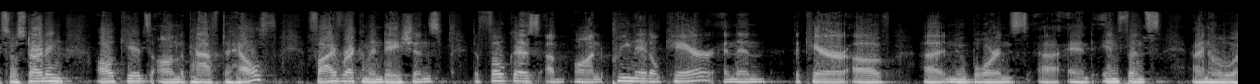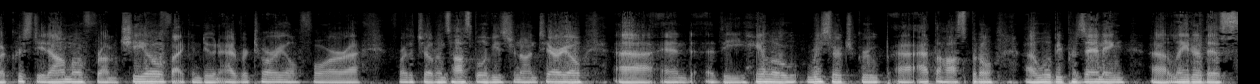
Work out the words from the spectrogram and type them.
So starting all kids on the path to health, five recommendations. The focus on prenatal care and then the care of newborns uh, and infants. I know uh, Kristi Adamo from CHEO, if I can do an advertorial for uh, for the Children's Hospital of Eastern Ontario uh, and the Halo Research Group uh, at the hospital will be presenting later this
